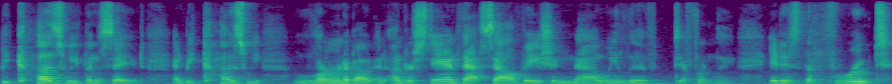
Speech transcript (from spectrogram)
Because we've been saved and because we learn about and understand that salvation, now we live differently. It is the fruit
